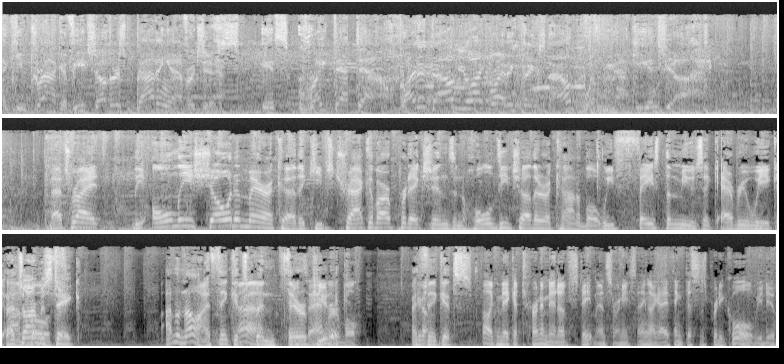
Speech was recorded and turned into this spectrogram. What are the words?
And keep track of each other's batting averages. It's Write That Down. Write it down. You like writing things down? With Mackey and Judd. That's right. The only show in America that keeps track of our predictions and holds each other accountable. We face the music every week. That's on our both- mistake. I don't know. I think it's Ah, been think it's therapeutic. I think it's It's not like we make a tournament of statements or anything. Like I think this is pretty cool what we do.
